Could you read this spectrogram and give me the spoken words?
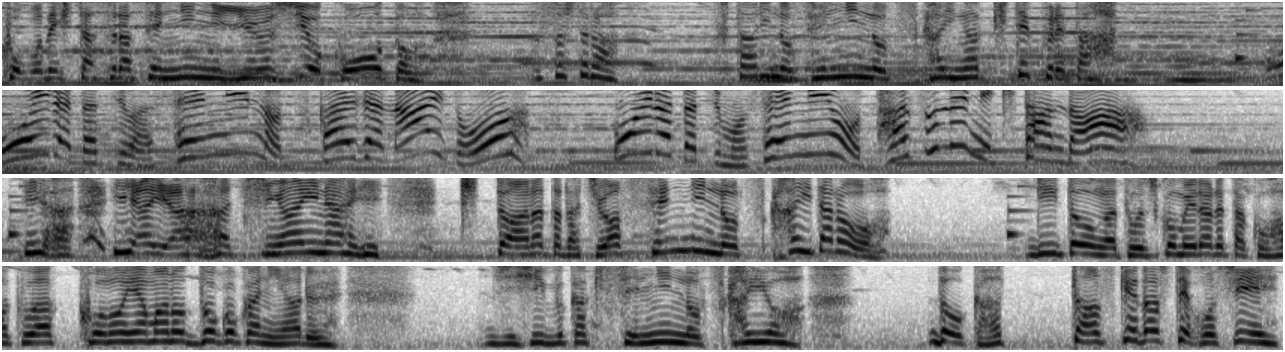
ここでひたすら仙人に許しを請おうと。そしたら2人の仙人の使いが来てくれた。オイラたちは仙人の使いじゃないぞ。オイラたちも仙人を訪ねに来たんだ。いやいやいや違いない。きっとあなたたちは仙人の使いだろう。李東が閉じ込められた琥珀はこの山のどこかにある。慈悲深き仙人の使いをどうか助け出してほしい。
